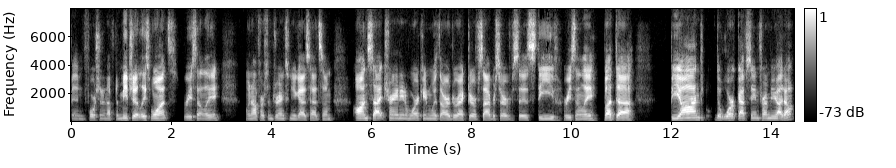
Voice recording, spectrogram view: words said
been fortunate enough to meet you at least once recently. Went out for some drinks, and you guys had some on-site training and working with our director of cyber services, Steve, recently. But uh, beyond the work I've seen from you, I don't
